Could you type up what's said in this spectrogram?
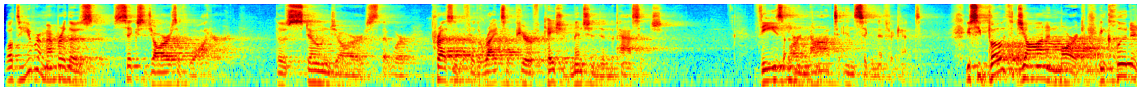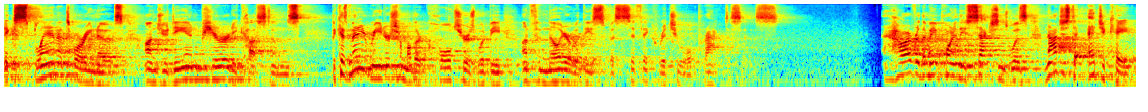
Well, do you remember those six jars of water, those stone jars that were present for the rites of purification mentioned in the passage? These are not insignificant. You see, both John and Mark included explanatory notes on Judean purity customs because many readers from other cultures would be unfamiliar with these specific ritual practices. However, the main point of these sections was not just to educate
